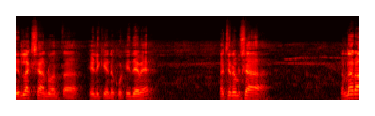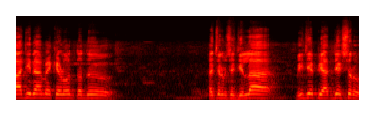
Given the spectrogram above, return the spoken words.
ನಿರ್ಲಕ್ಷ್ಯ ಅನ್ನುವಂಥ ಹೇಳಿಕೆಯನ್ನು ಕೊಟ್ಟಿದ್ದೇವೆ. ಹಚ್ಚಿನಂಶ ನನ್ನ ರಾಜೀನಾಮೆ ಕೇಳುವಂಥದ್ದು ಹಚ್ಚಿನಂಶ ಜಿಲ್ಲಾ ಬಿ ಜೆ ಪಿ ಅಧ್ಯಕ್ಷರು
